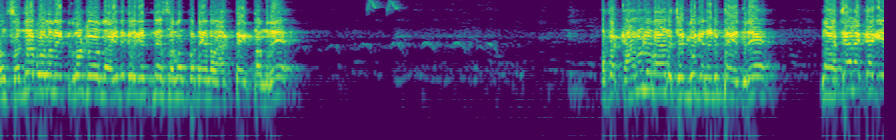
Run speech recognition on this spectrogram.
ಒಂದು ಸಂದರ್ಭಗಳನ್ನು ಇಟ್ಕೊಂಡು ಒಂದು ಅಹಿತಕರ ಘಟನೆ ಸಂಬಂಧಪಟ್ಟ ಏನಾದ್ರು ಆಗ್ತಾ ಇತ್ತಂದ್ರೆ ಅಥವಾ ಕಾನೂನು ಬಾಹಿರ ಚಟುವಟಿಕೆ ನಡೀತಾ ಇದ್ರೆ ನಾವು ಅಚಾನಕ್ ಆಗಿ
